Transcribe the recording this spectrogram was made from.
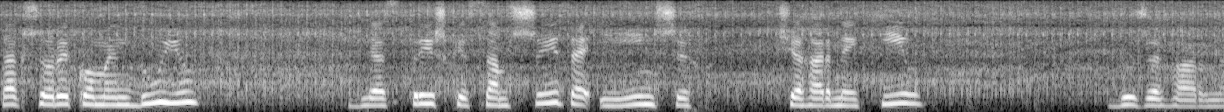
Так що рекомендую для стрижки самшита і інших чагарників. Дуже гарно.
